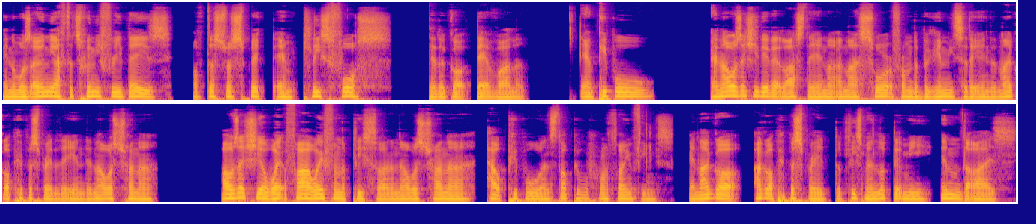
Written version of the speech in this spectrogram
And it was only after 23 days of disrespect and police force that it got that violent. And people, and I was actually there that last day and I, and I saw it from the beginning to the end. And I got pepper sprayed at the end. And I was trying to I was actually away, far away from the police side, and I was trying to help people and stop people from throwing things. And I got I got pepper sprayed. The policeman looked at me in the eyes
